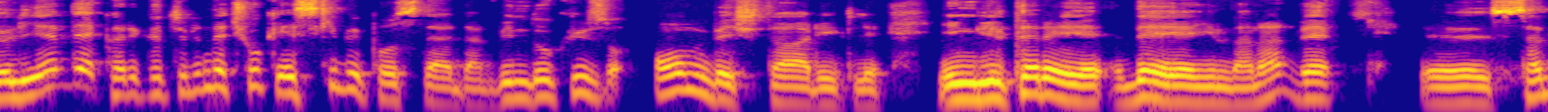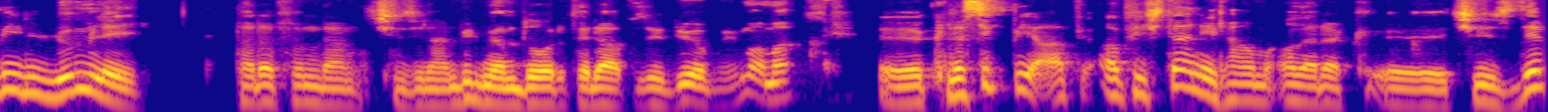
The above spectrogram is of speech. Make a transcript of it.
Lullier de karikatüründe çok eski bir posterden 1915 tarihli İngiltere'de yayınlanan ve e, Sabil Lumley tarafından çizilen, bilmiyorum doğru telaffuz ediyor muyum ama e, klasik bir af, afişten ilham alarak e, çizdi.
